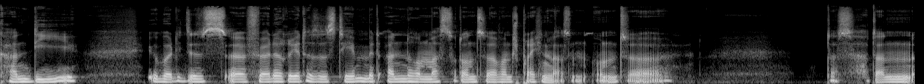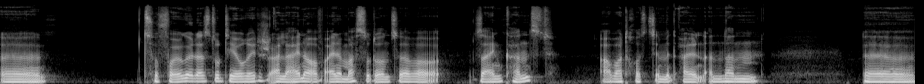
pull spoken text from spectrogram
kann die über dieses äh, föderierte System mit anderen Mastodon-Servern sprechen lassen. Und äh, das hat dann äh, zur Folge, dass du theoretisch alleine auf einem Mastodon-Server sein kannst, aber trotzdem mit allen anderen äh,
